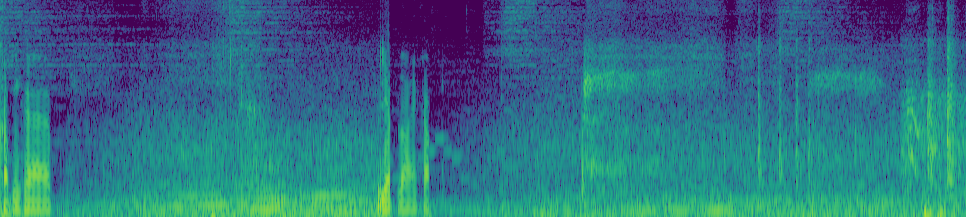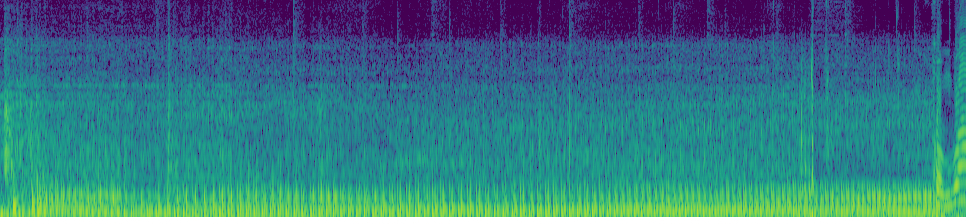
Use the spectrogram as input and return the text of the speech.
ขอบคุณครับ เรียบร้อยครับ ผมว่า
